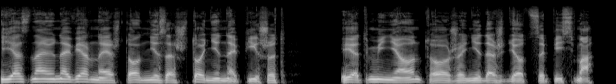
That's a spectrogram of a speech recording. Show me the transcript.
Я знаю, наверное, что он ни за что не напишет, и от меня он тоже не дождется письма.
